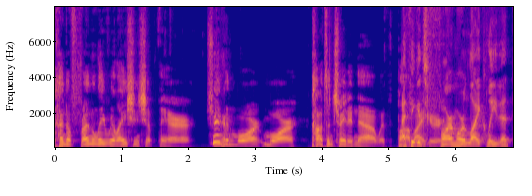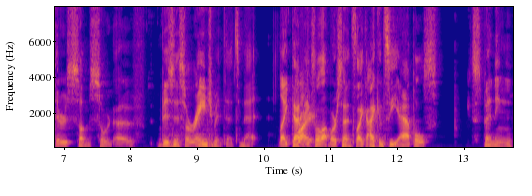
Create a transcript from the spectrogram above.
kind of friendly relationship there. Sure. Even more, more concentrated now with Bob I think Iger. it's far more likely that there's some sort of business arrangement that's met. Like that Right. makes a lot more sense. Like I can see Apple's spending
